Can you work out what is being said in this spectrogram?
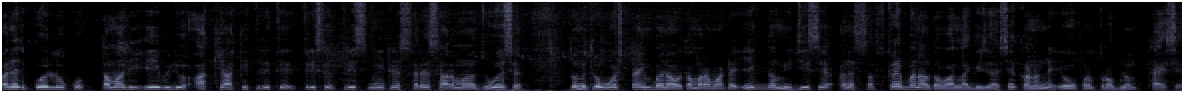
અને કોઈ લોકો તમારી એ વીડિયો આખી આખી ત્રીસથી ત્રીસ ત્રીસ મિનિટે સરેસારમાં જુએ છે, તો મિત્રો વોચ ટાઈમ બનાવો તમારા માટે એકદમ ઇઝી છે અને સબસ્ક્રાઈબ બનાવતા વાર લાગી જાય છે, ઘણાને એવો પણ પ્રોબ્લેમ થાય છે.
